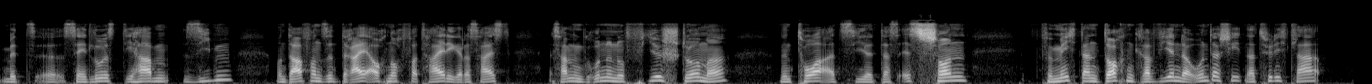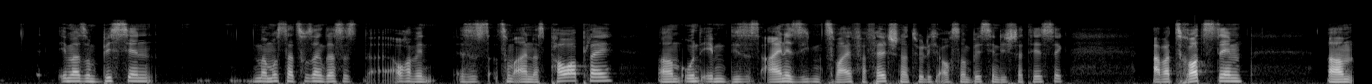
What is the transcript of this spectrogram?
mit äh, St. Louis, die haben sieben und davon sind drei auch noch Verteidiger. Das heißt, es haben im Grunde nur vier Stürmer ein Tor erzielt. Das ist schon für mich dann doch ein gravierender Unterschied. Natürlich, klar, immer so ein bisschen man muss dazu sagen, dass es auch erwähnt, es ist zum einen das Powerplay und eben dieses eine 7-2 verfälscht natürlich auch so ein bisschen die Statistik. Aber trotzdem, ähm,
